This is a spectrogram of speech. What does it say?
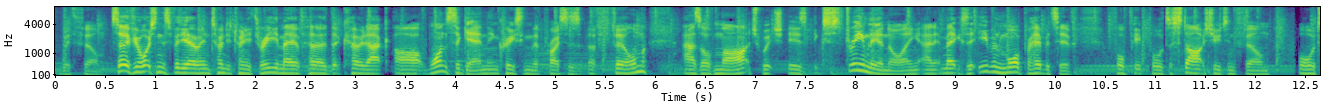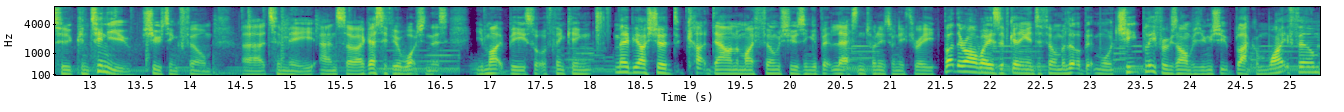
with film. So if you're watching this video in 2023, you may have heard that Kodak are once again increasing the prices of film as of March, which is extremely annoying and it makes it even more prohibitive for people to start shooting film or to continue shooting film uh, to me. And so I guess if you're watching this, you might be sort of thinking, maybe I should cut down on my film shooting a bit less in 2023. But there are ways of getting into film a little bit more cheaply. For example, you can shoot black and white film,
